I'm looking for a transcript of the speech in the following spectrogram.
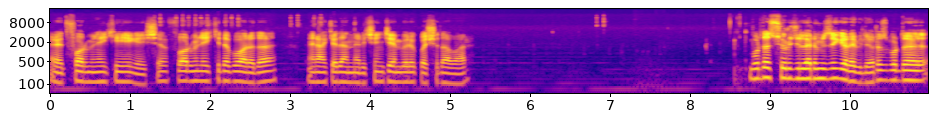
Evet Formula 2'ye geçti. Formula 2'de bu arada merak edenler için Cem Bölükbaşı da var. Burada sürücülerimizi görebiliyoruz. Burada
